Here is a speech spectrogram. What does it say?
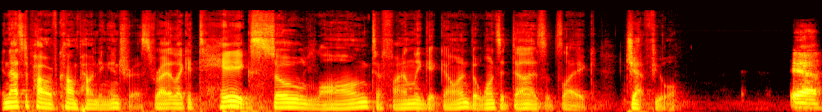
And that's the power of compounding interest, right? Like it takes so long to finally get going, but once it does, it's like jet fuel. Yeah,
